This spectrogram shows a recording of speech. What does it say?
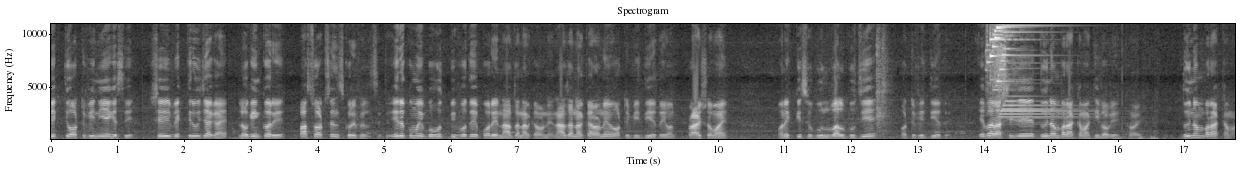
ব্যক্তি ওটিপি নিয়ে গেছে, সেই ব্যক্তির ওই জায়গায় লগ ইন করে পাসওয়ার্ড চেঞ্জ করে ফেলছে। এরকমই বহুত বিপদে পড়ে না জানার কারণে। না জানার কারণে ওটিপি দিয়ে দেয় প্রায় সময় অনেক কিছু ভুলভাল বুঝিয়ে ওটিপি দিয়ে দেয়। এবার আসি যে দুই নম্বর আকামা কীভাবে হয়। দুই নম্বর আকামা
